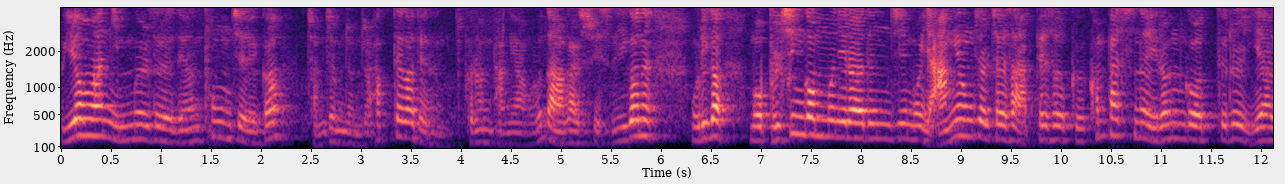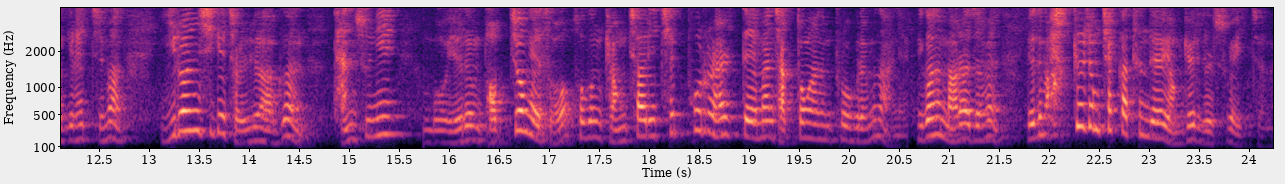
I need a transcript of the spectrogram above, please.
위험한 인물들에 대한 통제가 점점 점점 확대가 되는 그런 방향으로 나아갈 수 있습니다. 이거는 우리가 뭐 불신 검문이라든지 뭐 양형 절차에서 앞에서 그 컴파스나 이런 것들을 이야기를 했지만 이런 식의 전략은 단순히 뭐 예를 들면 법정에서 혹은 경찰이 체포를 할 때만 작동하는 프로그램은 아니에요. 이거는 말하자면 예를 들면 학교 정책 같은 데에 연결이 될 수가 있잖아요.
